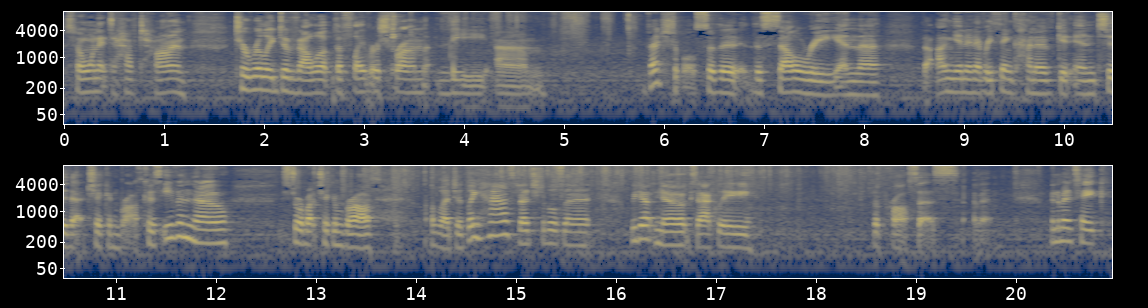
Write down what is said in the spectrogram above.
So I want it to have time to really develop the flavors from the um, vegetables. So the, the celery and the the onion and everything kind of get into that chicken broth. Because even though store-bought chicken broth allegedly has vegetables in it, we don't know exactly the process of it. Then I'm going to take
